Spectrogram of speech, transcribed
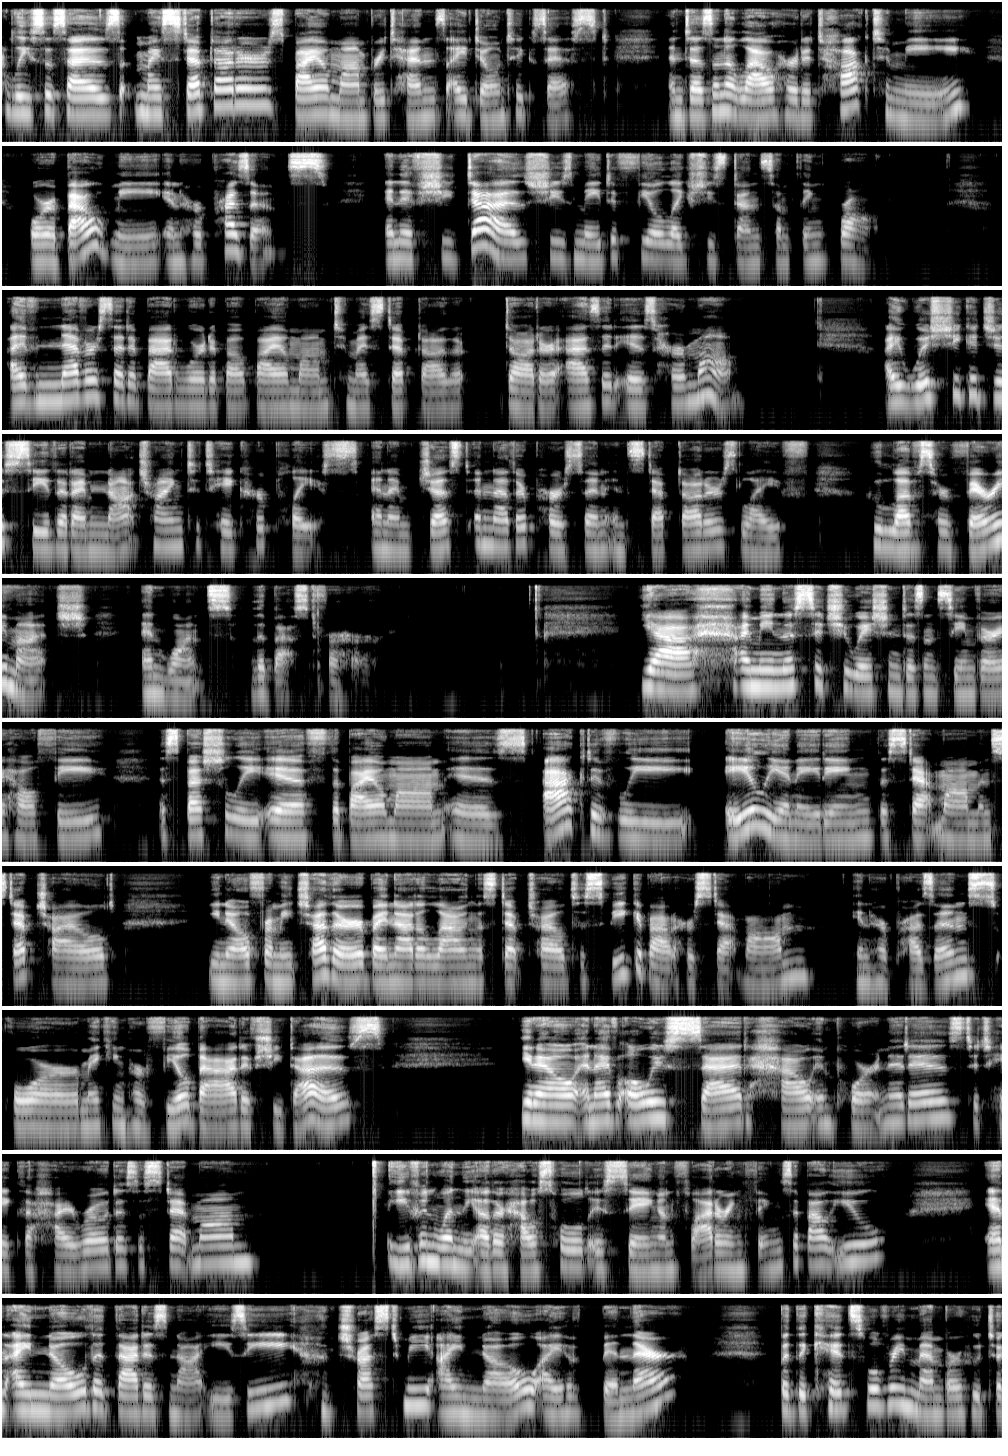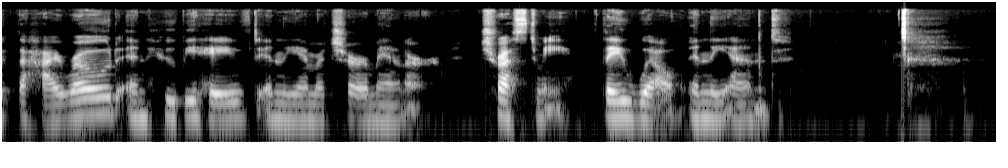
Lisa says, My stepdaughter's bio mom pretends I don't exist and doesn't allow her to talk to me or about me in her presence. And if she does, she's made to feel like she's done something wrong. I've never said a bad word about Biomom to my stepdaughter daughter as it is her mom. I wish she could just see that I'm not trying to take her place and I'm just another person in stepdaughter's life who loves her very much and wants the best for her. Yeah, I mean, this situation doesn't seem very healthy, especially if the bio mom is actively alienating the stepmom and stepchild, you know, from each other by not allowing the stepchild to speak about her stepmom in her presence or making her feel bad if she does. You know, and I've always said how important it is to take the high road as a stepmom, even when the other household is saying unflattering things about you. And I know that that is not easy. Trust me, I know I have been there but the kids will remember who took the high road and who behaved in the immature manner. Trust me, they will in the end.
